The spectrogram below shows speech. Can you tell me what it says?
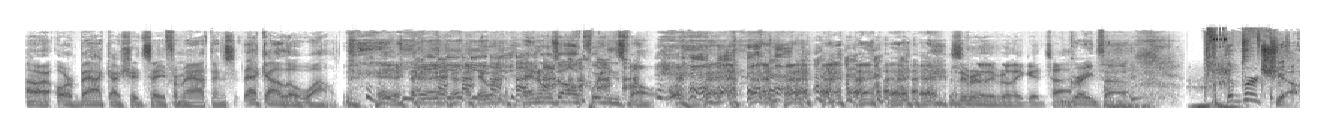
uh, or back, I should say, from Athens, that got a little wild. It was- and it was all Queen's fault. it was a really, really good time. Great time. The Bert Show.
